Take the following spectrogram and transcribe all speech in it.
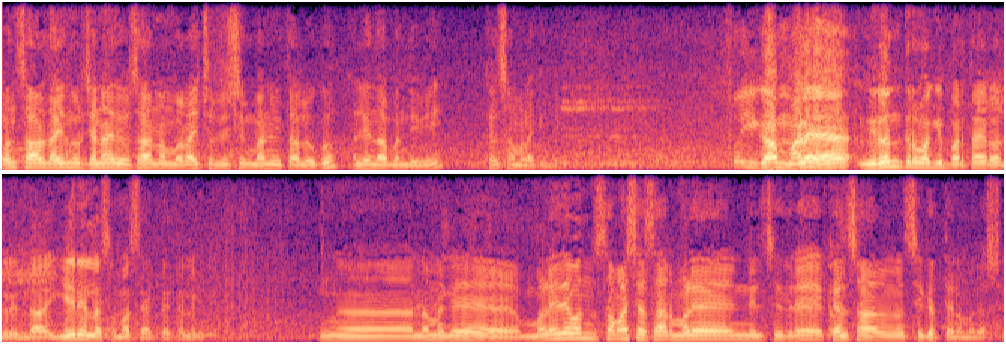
ಒಂದು ಸಾವಿರದ ಐನೂರು ಜನ ಇದೀವಿ ಸರ್ ನಮ್ಮ ರಾಯಚೂರು ಡಿಸ್ಟ್ರಿಕ್ಟ್ ಮಾನ್ವಿ ತಾಲೂಕು. ಅಲ್ಲಿಂದ ಬಂದೀವಿ ಕೆಲಸ ಮಾಡಕ್ಕಿಲ್ಲಿ ಸೊ ಈಗ ಮಳೆ ನಿರಂತರವಾಗಿ ಬರ್ತಾ ಇರೋದ್ರಿಂದ ಏನೆಲ್ಲ ಸಮಸ್ಯೆ ಆಗ್ತೈತೆ ನಿಮಗೆ? ನಮಗೆ ಮಳೆದೇ ಒಂದು ಸಮಸ್ಯೆ ಸರ್ ಮಳೆ ನಿಲ್ಸಿದ್ರೆ ಕೆಲಸ ಸಿಗತ್ತೆ ನಮಗಷ್ಟೇ.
